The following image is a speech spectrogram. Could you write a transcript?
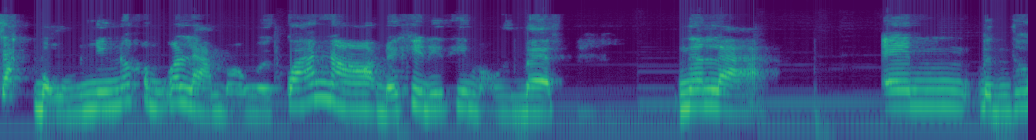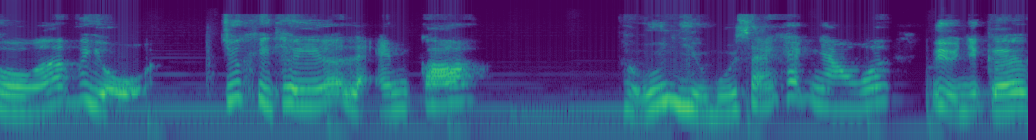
chắc bụng nhưng nó không có làm mọi người quá no để khi đi thi mọi người mệt. Nên là em bình thường á, ví dụ trước khi thi á là em có thử nhiều buổi sáng khác nhau á. Ví dụ như cái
